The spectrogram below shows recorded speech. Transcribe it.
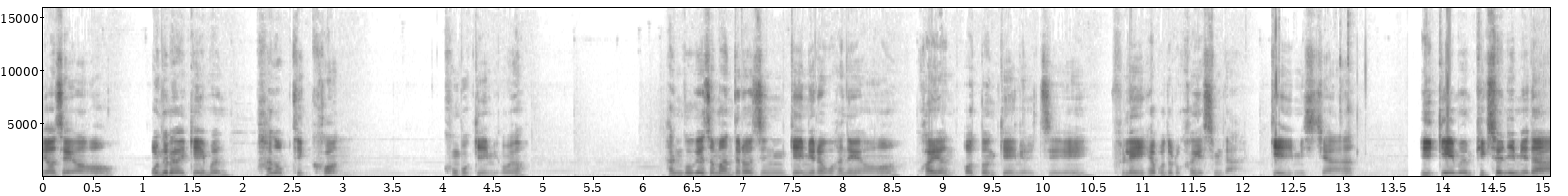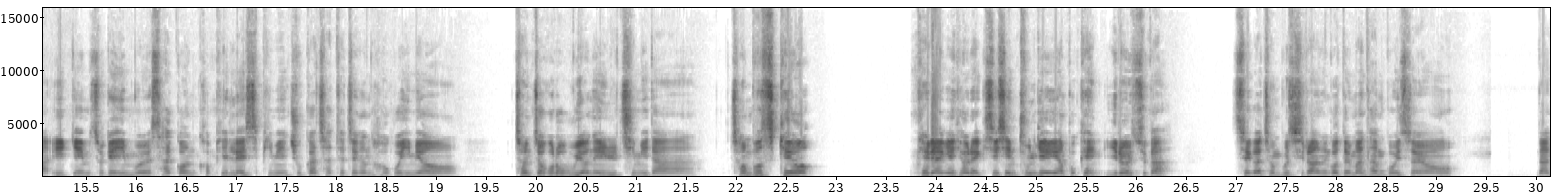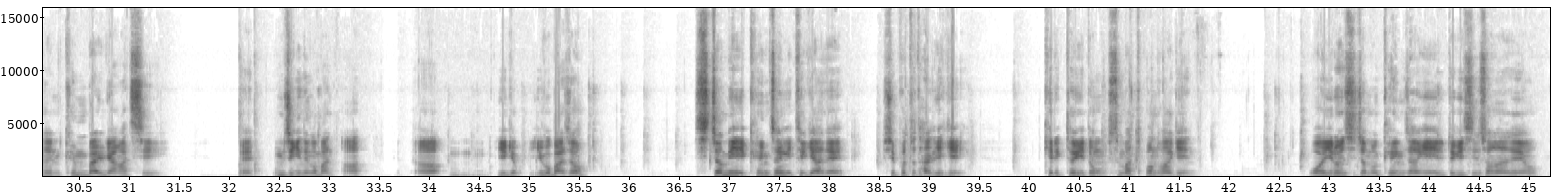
안녕하세요. 오늘 할 게임은 파놉티콘 공포 게임이고요. 한국에서 만들어진 게임이라고 하네요. 과연 어떤 게임일지 플레이 해보도록 하겠습니다. 게임 시작. 이 게임은 픽션입니다. 이 게임 속의 인물, 사건, 커피, 레시피 및 주가 차트 등은 허구이며 전적으로 우연의 일치입니다. 점프 스퀘어? 대량의 혈액, 시신, 둔기에 의한 폭행, 이럴 수가. 제가 전부 싫어하는 것들만 담고 있어요. 나는 금발 양아치. 네, 움직이는 것만. 아, 어, 음, 이게 이거 맞아? 시점이 굉장히 특이하네. 시프트 달리기, 캐릭터 이동, 스마트폰 확인. 와, 이런 시점은 굉장히 되게 신선하네요.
